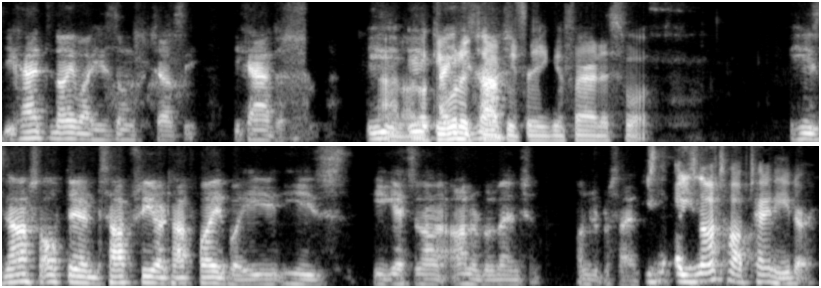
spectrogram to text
you can't deny what he's done for Chelsea. You can't. He, I know, he- look, he like, won a he's not- Champions League in fairness. What? He's not up there in the top three or top five, but he, he's he gets an hon- honorable mention, hundred percent. He's, he's not top ten either.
